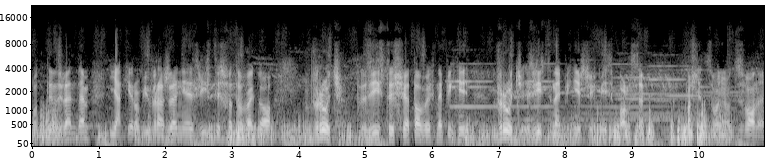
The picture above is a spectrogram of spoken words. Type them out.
pod tym względem, jakie robi wrażenie z listy światowego wróć, z listy światowych najpiękniej, wróć z listy najpiękniejszych miejsc w Polsce. Właśnie dzwonią dzwony.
